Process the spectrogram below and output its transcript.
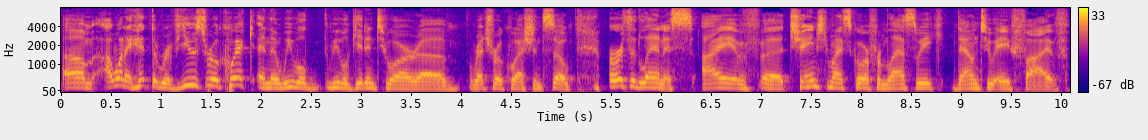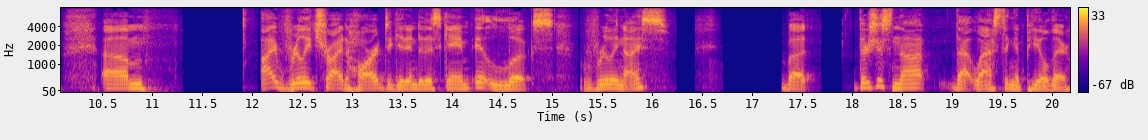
um, I want to hit the reviews real quick, and then we will we will get into our uh, retro questions. So, Earth Atlantis, I have uh, changed my score from last week down to a five. Um, I really tried hard to get into this game. It looks really nice, but there's just not that lasting appeal there.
